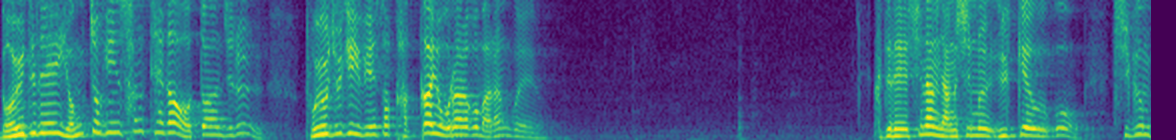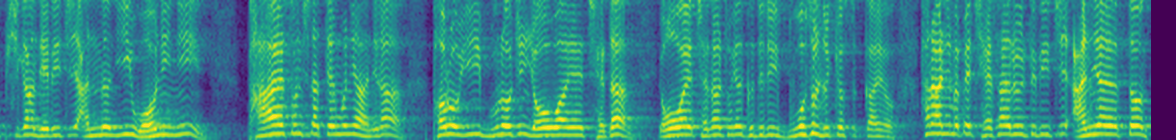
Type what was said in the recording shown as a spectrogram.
너희들의 영적인 상태가 어떠한지를 보여주기 위해서 가까이 오라라고 말한 거예요. 그들의 신앙 양심을 일깨우고 지금 비가 내리지 않는 이 원인이 바알 선지자 때문이 아니라 바로 이 무너진 여호와의 재단, 여호와의 재단을 통해 그들이 무엇을 느꼈을까요? 하나님 앞에 제사를 드리지 아니하였던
